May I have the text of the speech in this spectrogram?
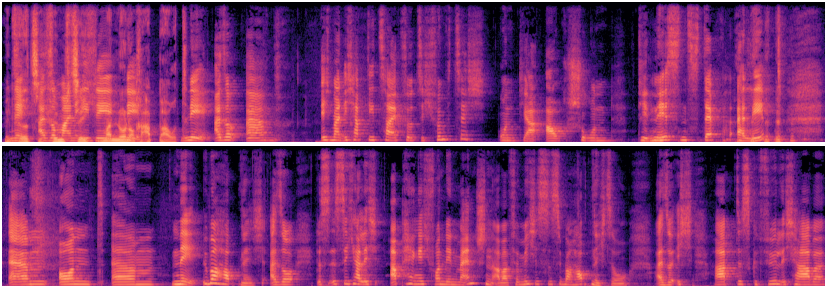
mit Nee, 40, also meine 50 Idee- man nur nee. noch abbaut? Nee, also ähm, ich meine, ich habe die Zeit 40, 50 und ja auch schon den nächsten Step erlebt. ähm, und ähm, nee, überhaupt nicht. Also das ist sicherlich abhängig von den Menschen, aber für mich ist es überhaupt nicht so. Also ich habe das Gefühl, ich habe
